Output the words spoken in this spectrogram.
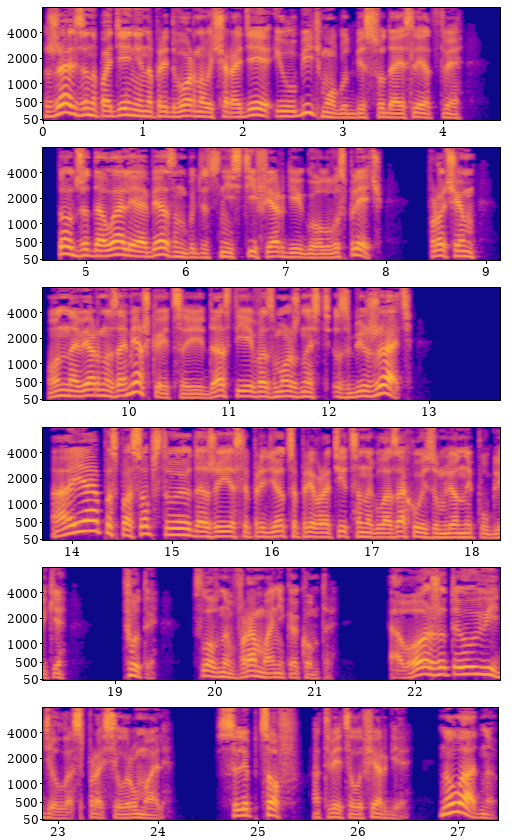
Жаль за нападение на придворного чародея и убить могут без суда и следствия. Тот же Далали обязан будет снести Фергии голову с плеч. Впрочем, он, наверное, замешкается и даст ей возможность сбежать. А я поспособствую, даже если придется превратиться на глазах у изумленной публики. Фу ты, словно в романе каком-то. «Кого же ты увидела?» — спросил Румаль. «Слепцов», — ответила Фергия. «Ну ладно,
